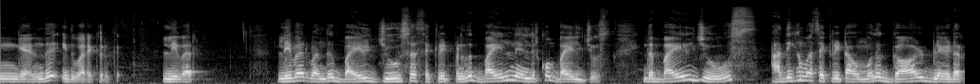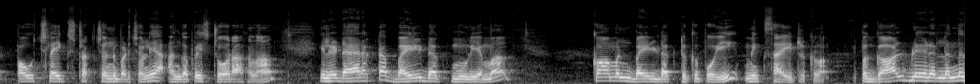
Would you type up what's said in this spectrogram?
இங்கேருந்து இது வரைக்கும் இருக்குது லிவர் லிவர் வந்து பைல் ஜூஸை செக்ரேட் பண்ணுது. பைல்னு எழுதியிருக்கும் பைல் ஜூஸ் இந்த பைல் ஜூஸ் அதிகமாக செக்ரேட் ஆகும்போது கால் பிளேடர் பவுச் லைக் ஸ்ட்ரக்சர்னு படித்தோம் இல்லையா? அங்கே போய் ஸ்டோர் ஆகலாம். இல்லை டைரெக்டாக பைல் டக் மூலியமாக காமன் பைல் டக்ட்டுக்கு போய் மிக்ஸ் ஆகிட்டு இருக்கலாம் இப்போ கால் பிளேடர்லேருந்து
